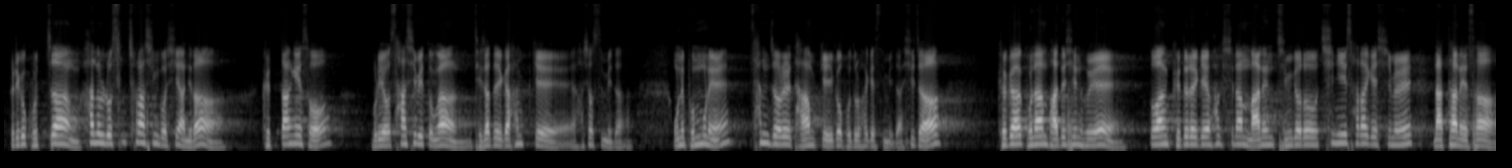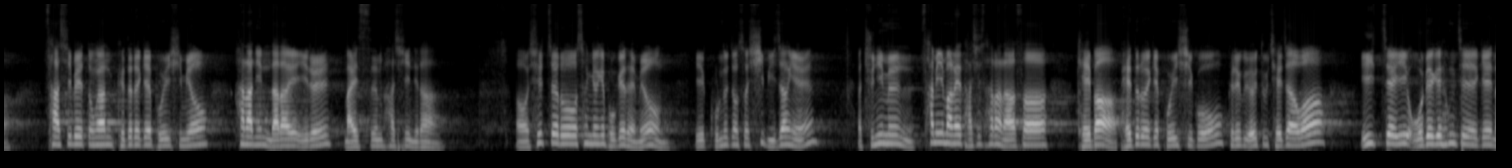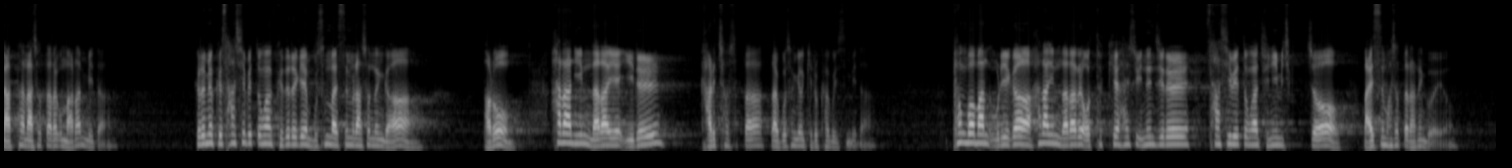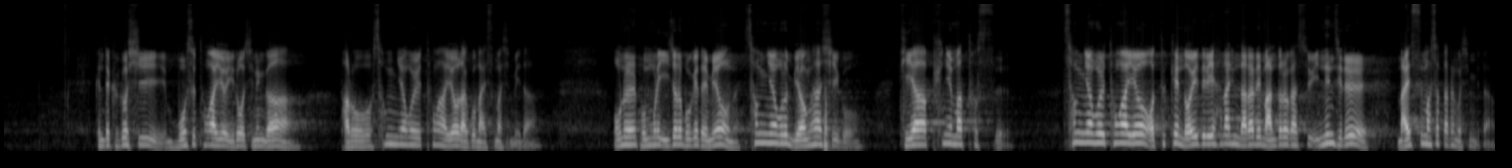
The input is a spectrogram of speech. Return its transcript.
그리고 곧장 하늘로 승천하신 것이 아니라 그 땅에서 무려 40일 동안 제자들과 함께 하셨습니다. 오늘 본문의 3절을 다 함께 읽어 보도록 하겠습니다. 시작. 그가 고난 받으신 후에 또한 그들에게 확실한 많은 증거로 친히 살아계심을 나타내사 40일 동안 그들에게 보이시며 하나님 나라의 일을 말씀하시니라. 어, 실제로 성경에 보게 되면 이 고린도전서 12장에 주님은 3일 만에 다시 살아나사 게바 베드로에게 보이시고 그리고 열두 제자와 일제히 500의 형제에게 나타나셨다라고 말합니다. 그러면 그 40일 동안 그들에게 무슨 말씀을 하셨는가? 바로 하나님 나라의 일을 가르쳤었다라고 성경 기록하고 있습니다. 평범한 우리가 하나님 나라를 어떻게 할 수 있는지를 40일 동안 주님이 직접 말씀하셨다라는 거예요. 근데 그것이 무엇을 통하여 이루어지는가? 바로 성령을 통하여라고 말씀하십니다. 오늘 본문의 2절을 보게 되면 성령으로 명하시고 디아 퓨니마토스 성령을 통하여 어떻게 너희들이 하나님 나라를 만들어 갈 수 있는지를 말씀하셨다는 것입니다.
